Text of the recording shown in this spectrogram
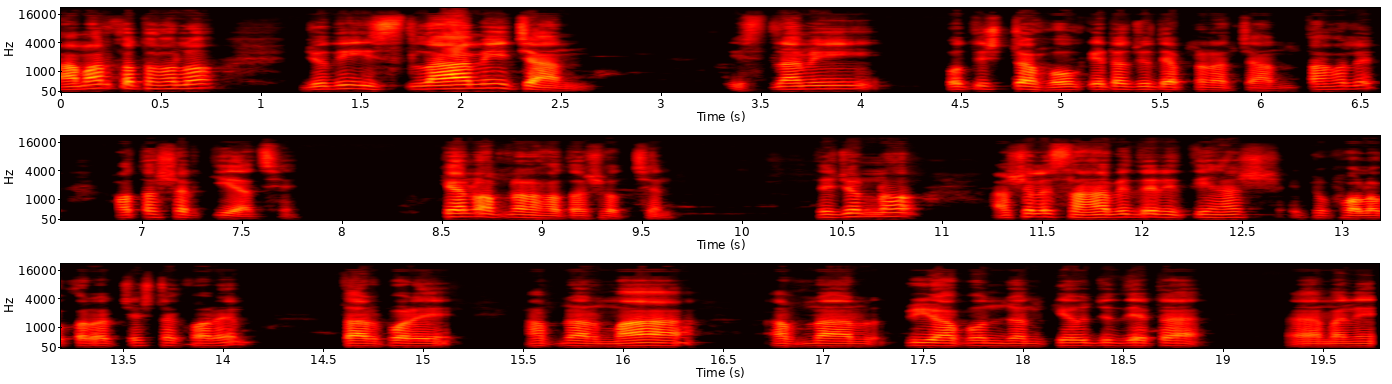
আমার কথা হলো যদি ইসলামই চান, ইসলামী প্রতিষ্ঠা হোক এটা যদি আপনারা চান তাহলে হতাশার কি আছে? কেন আপনারা হতাশ হচ্ছেন? সেই জন্য আসলে সাহাবিদের ইতিহাস একটু ফলো করার চেষ্টা করেন। তারপরে আপনার মা, আপনার প্রিয় আপনজন কেউ যদি এটা মানে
